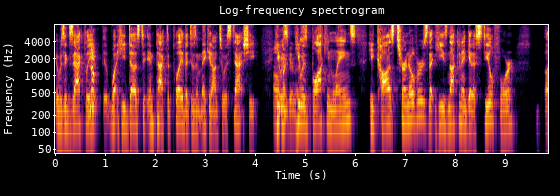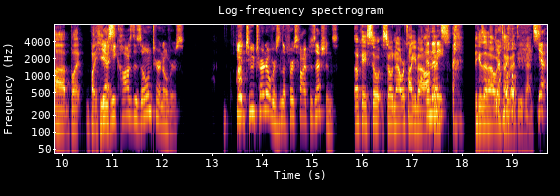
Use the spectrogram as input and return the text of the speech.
It was exactly No. what he does to impact a play that doesn't make it onto a stat sheet. Oh he my was goodness. he was blocking lanes. He caused turnovers that he's not going to get a steal for. Uh, but but he yeah, was he caused his own turnovers. He had two turnovers in the first five possessions. okay. So so now we're talking about And then he- offense because I thought we were Yeah, talking well, about defense. Yeah.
